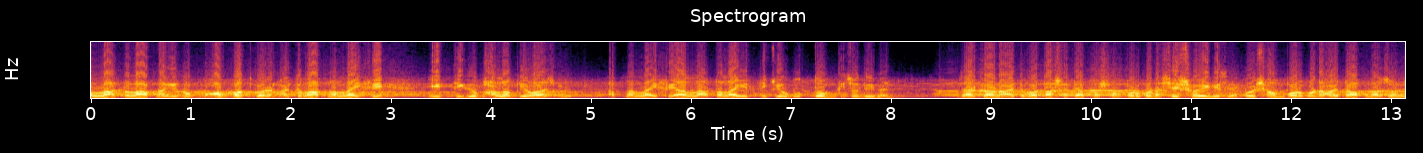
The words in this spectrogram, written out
আল্লাহ তালা আপনাকে খুব মহব্বত করেন হয়তো আপনার লাইফে এর থেকে ভালো কেউ আসবে, আপনার লাইফে আল্লাহ তালা এর থেকেও উত্তম কিছু দিবেন। যার কারণে হয়তো বা তার সাথে আপনার সম্পর্কটা শেষ হয়ে গেছে। ওই সম্পর্কটা হয়তো আপনার জন্য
